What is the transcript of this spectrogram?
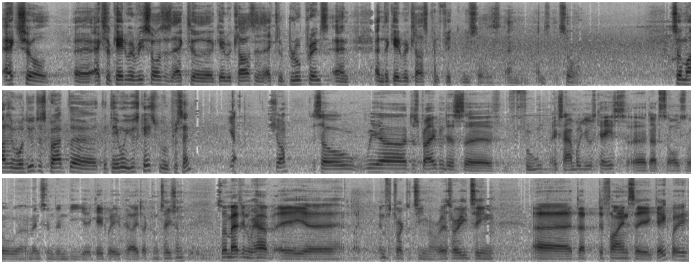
actual uh, actual gateway resources, actual gateway classes, actual blueprints, and, and the gateway class config resources, and, and so on. So Martin, would you describe the, the demo use case we will present? Yeah, sure. So we are describing this uh, foo example use case uh, that's also uh, mentioned in the uh, Gateway API documentation. So imagine we have a uh, like infrastructure team or SRE team uh, that defines a gateway,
